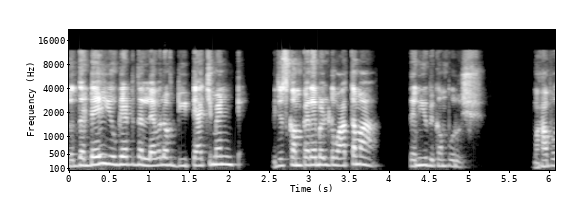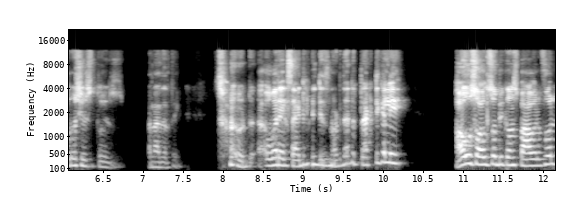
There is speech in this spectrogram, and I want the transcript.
So the day you get the level of detachment which is comparable to Atma, then you become Purush. Mahapurush is another thing. So over excitement is not that. Practically, house also becomes powerful.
